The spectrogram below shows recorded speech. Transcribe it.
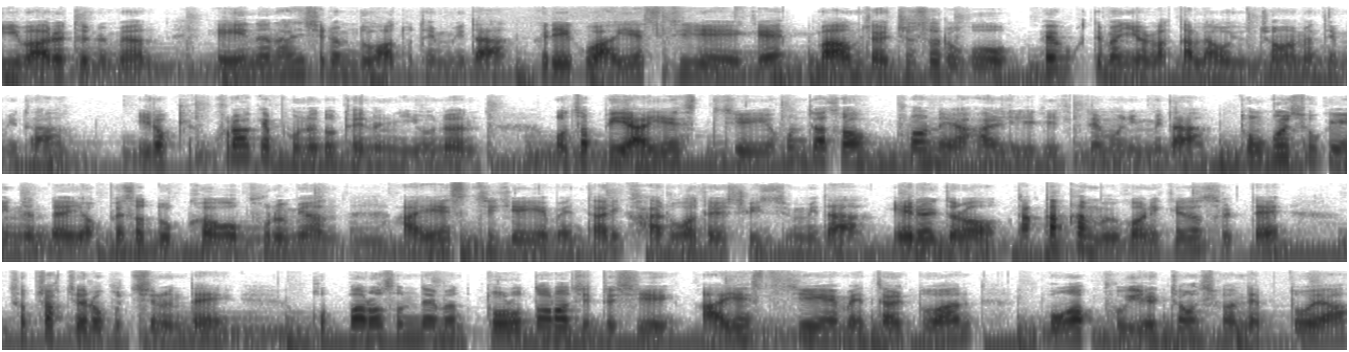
이 말을 들으면 A는 한시름 놓아도 됩니다. 그리고 ISTJ에게 마음 잘 추스르고 회복되면 연락 달라고 요청하면 됩니다. 이렇게 쿨하게 보내도 되는 이유는 어차피 ISTJ 혼자서 풀어내야 할 일이기 때문입니다. 동굴 속에 있는데 옆에서 노크하고 부르면 ISTJ의 멘탈이 가루가 될 수 있습니다. 예를 들어 딱딱한 물건이 깨졌을 때 접착제로 붙이는데 곧바로 손대면 도로 떨어지듯이 ISTJ의 멘탈 또한 봉합 후 일정 시간 냅둬야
